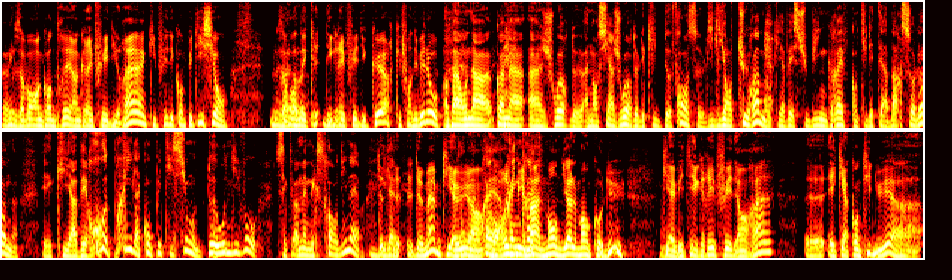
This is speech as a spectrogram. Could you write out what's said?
Oui. Nous avons rencontré un greffé du Rhin qui fait des compétitions. Nous avons des, gr- des greffés du cœur qui font du vélo. Ah ben, on a quand même un, un joueur de, un ancien joueur de l'équipe de France, Lilian Thuram, qui avait subi une greffe quand il était à Barcelone et qui avait repris la compétition de haut niveau. C'est quand même extraordinaire. De, Il a- de- de même qu'il y a eu un, un rugbyman mondialement connu qui avait été greffé d'un rein euh, et qui a continué à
